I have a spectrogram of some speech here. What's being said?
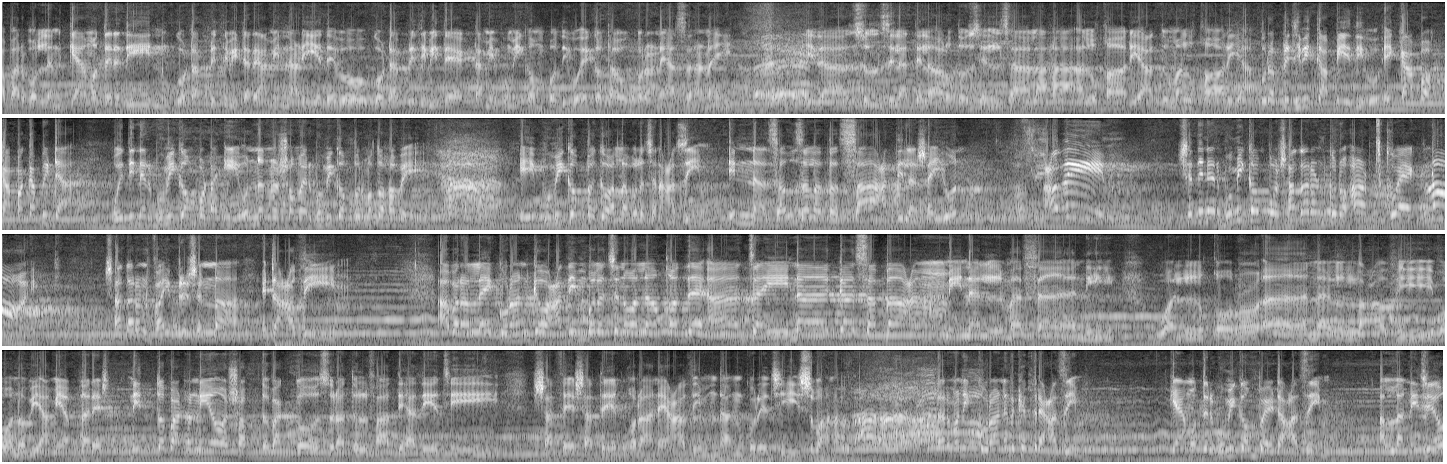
আবার বললেন, কেয়ামতের দিন গোটা পৃথিবীটারে আমি নাড়িয়ে দেব, গোটা পৃথিবীতে একটা আমি ভূমিকম্প দিব। এ কথাও কোরআনে আছে না নাই? ইদা সুলসিলাতিল আরদু জিলজালাহা আল কারিয়াতুম আল কারিয়া পুরো পৃথিবী কাঁপিয়ে দিব। এই কাপা কাপা কাপিটা ওই দিনের ভূমিকম্পটা কি অন্যান্য সময়ের ভূমিকম্পের মতো হবে? এই ভূমিকম্পকে আল্লাহ বলেছেন আজিম। ইন্না জালজালাতা সাআতিলা শাইউন আদিম সেদিনের ভূমিকম্প সাধারণ কোনো আর্থ নয়। সাধারণ ভাইব্রেশন না, এটা আদিম আবার আল্লাহ কোরআনকেও আদিম বলেছেন, ওয়ালাকাদ আতাইনাকা সাবআম মিনাল মাসানি ওয়াল কুরআনাল আযীম। ও নবী, আমি আপনার নিত্য পাঠনীয় শব্দ বাক্য সূরাতুল ফাতিহা দিয়েছি, সাথে সাথে কোরআনে আযীম দান করেছি। সুবহানাল্লাহ। তার মানে কোরআনের ক্ষেত্রে আযীম, কেয়ামতের ভূমিকম্প এটা আজিম আল্লাহ নিজেও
